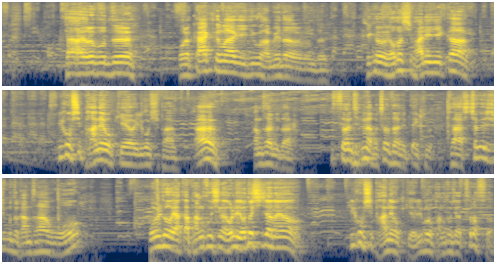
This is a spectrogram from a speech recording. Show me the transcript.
자 여러분들. 오늘 깔끔하게 이기고 갑니다 여러분들. 지금 8시 반이니까 7시 반에 올게요 7시 반. 아유 감사합니다. 선진하고 천사님 땡큐. 자 시청해주신 분들 감사하고. 오늘도 약간 방송 시간 원래 8시잖아요 7시 반에 올게요. 일부러 방송 시간 틀었어.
